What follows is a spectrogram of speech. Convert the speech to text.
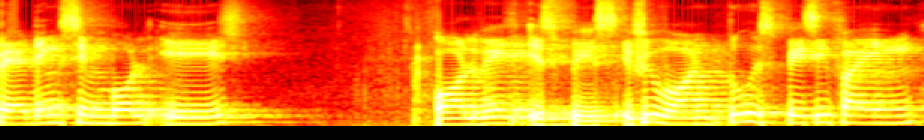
padding symbol is always space if you want to specifying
